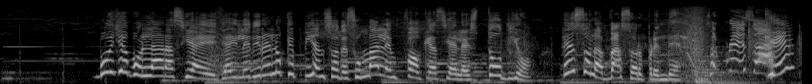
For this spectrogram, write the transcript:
Voy a volar hacia ella y le diré lo que pienso de su mal enfoque hacia el estudio. Eso la va a sorprender. ¡Sorpresa! ¿Qué?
